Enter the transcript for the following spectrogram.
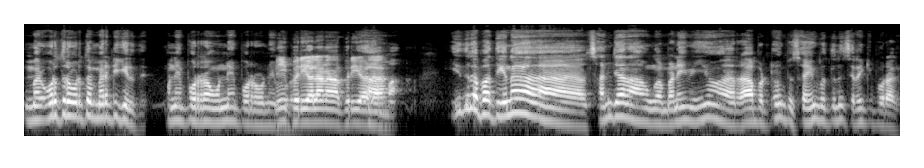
ம- ஒருத்தர் ஒருத்தர் மிரட்டிக்கிறது. உன்னை போடுறான் உன்னை போடுறான் உன்னை நீ. பெரிய ஆளா நான் பெரிய ஆளா? ஆமாம் இதில் பார்த்தீங்கன்னா சஞ்சனா அவங்க மனைவியும் ராபர்ட்டும் இப்போ சமீபத்தில் சிறைக்கு போகிறாங்க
